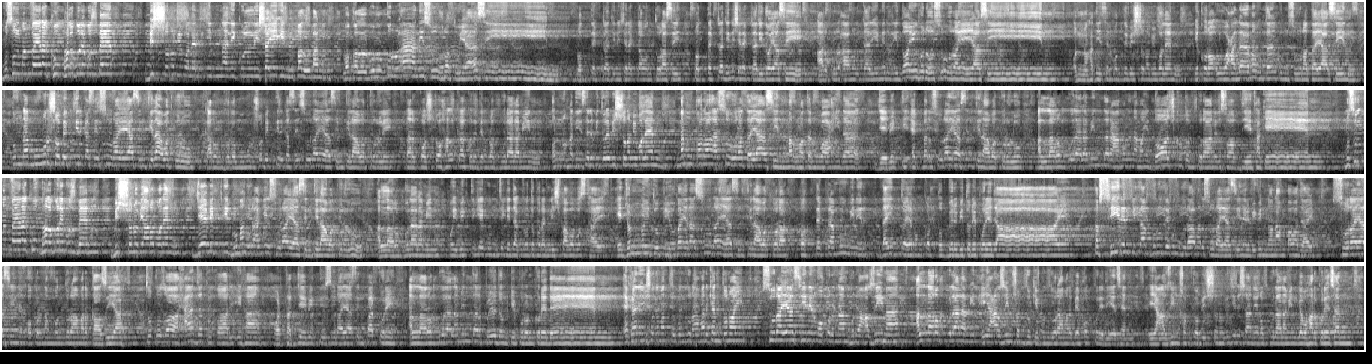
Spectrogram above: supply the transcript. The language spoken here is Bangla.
মুসলমান ভাইয়েরা খুব ভালো করে বুঝবেন। বিশ্বনবী বলেন কুরআনি ইয়াসিন। প্রত্যেকটা জিনিসের একটা অন্তর আছে, প্রত্যেকটা জিনিসের একটা হৃদয় আছে, আর হৃদয় হলো অন্য হাদিসের মধ্যে বিশ্বনবী বলেন তোমরা মুমূর্ষ ব্যক্তির কাছে সূরা ইয়াসিন তিলাওয়াত করো। কারণ হলো মুমূর্ষ ব্যক্তির কাছে সূরা ইয়াসিন তিলাওয়াত করলে তার কষ্ট হালকা করে দেন রব্বুল আলামিন। অন্য হাদিসের ভিতরে বিশ্বনবী বলেন, মান করা সূরাতা ইয়াসিন মাররাতান ওয়াহিদা। যে ব্যক্তি একবার সূরা ইয়াসিন তিলাওয়াত করল, আল্লাহ রব্বুল আলামিন তার আমল নামায় 10 খতম কোরআনের সব দিয়ে থাকেন। মুসলমান ভাইয়েরা খুব ভালো করে বুঝবেন বিশ্বনবী আরও বলেন, যে ব্যক্তি ঘুমানোর আগে সূরা ইয়াসিন তিলাওয়াত করল, আল্লাহ রব্বুল আলামিন ওই ব্যক্তিকে ঘুম থেকে জাগ্রত করার নিষ্পাপ অবস্থায়, এজন্যই তো প্রিয় ভাইয়েরা সূরা ইয়াসিন তিলাওয়াত করা প্রত্যেকটা মুমিনের দায়িত্ব এবং কর্তব্যের ভিতরে পড়ে যায়। তাফসীরের কিতাবগুলোতে বন্ধুরা আমার সূরা ইয়াসিনের বিভিন্ন নাম পাওয়া যায়। সূরা ইয়াসিনের অপর নাম, বন্ধুরা, আমার কাজিয়া অর্থাৎ যে ব্যক্তি পাঠ করে, আল্লাহ তার প্রয়োজনকে পূরণ করে দেন। এখানেই শুধুমাত্র বন্ধুরা, আমার ক্ষেত্র নয় সুরায়াসিনের অপর নাম হলো আজিমা। আল্লাহ রব্বুল আলামিন এই আজিম শব্দকে বন্ধুরা আমার ব্যাপক করে দিয়েছেন। এই আজিম শব্দ বিশ্ব নবীজির শানে রব্বুল আলামিন ব্যবহার করেছেন।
